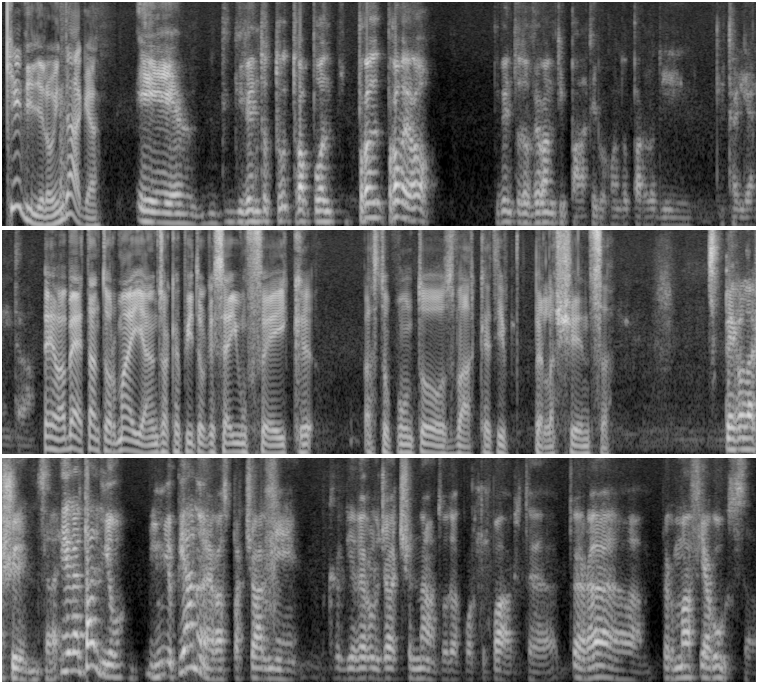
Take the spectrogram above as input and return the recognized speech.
chiediglielo, indaga. e divento to- troppo, pro- proverò, divento davvero antipatico quando parlo di italianità. E vabbè, tanto ormai hanno già capito che sei un fake. A sto punto svaccati per la scienza. per la scienza. In realtà il mio, il mio piano era spacciarmi, credo di averlo già accennato da qualche parte, per, eh, per mafia russa,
